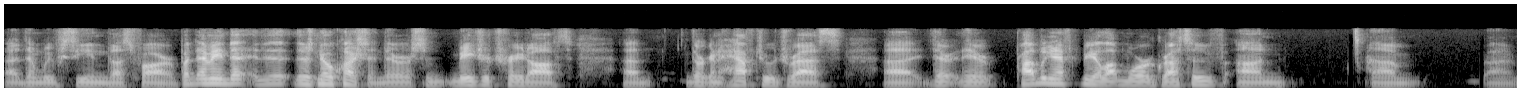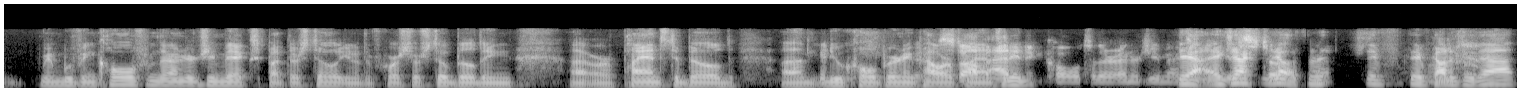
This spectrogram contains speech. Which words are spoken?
uh, than we've seen thus far. But I mean, th- th- there's no question there are some major trade-offs. Um, they're going to have to address. they're they're probably going to have to be a lot more aggressive on um, uh, removing coal from their energy mix, but they're still, you know, of course, they're still building uh, or plans to build um, new coal burning power Stop plants. adding I mean, coal to their energy mix. Yeah, exactly. No, so they've they've got to do that.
